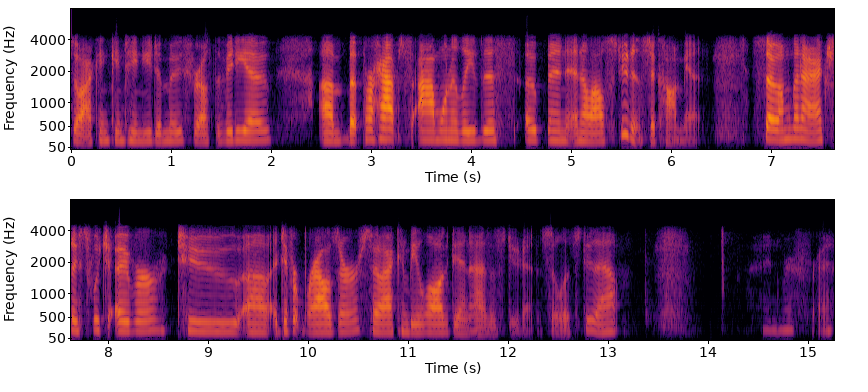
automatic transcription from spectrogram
So I can continue to move throughout the video. Um, but perhaps I want to leave this open and allow students to comment. So I'm going to actually switch over to uh, a different browser so I can be logged in as a student. So let's do that and refresh.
